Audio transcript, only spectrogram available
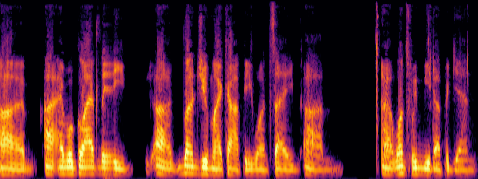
uh, I I will gladly, uh, lend you my copy once I, um, uh, once we meet up again.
